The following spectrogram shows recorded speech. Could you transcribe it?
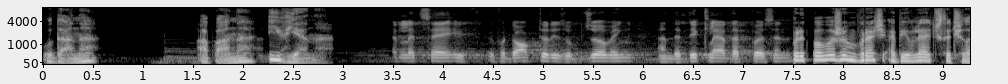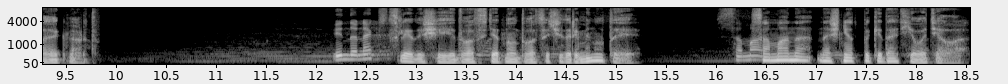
Удана, Апана и Вьяна. Предположим, врач объявляет, что человек мертв. В следующие 21-24 минуты самана начнет покидать его тело.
